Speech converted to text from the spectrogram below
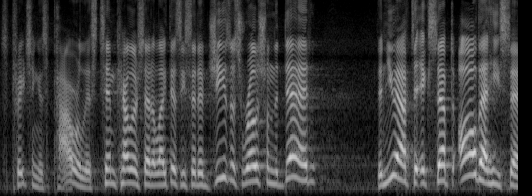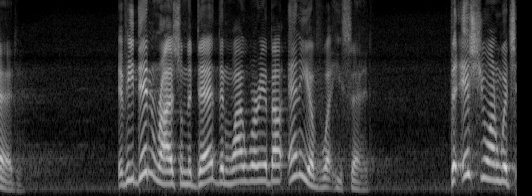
his preaching is powerless. Tim Keller said it like this. He said, "If Jesus rose from the dead, then you have to accept all that he said." If he didn't rise from the dead, then why worry about any of what he said? The issue on which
